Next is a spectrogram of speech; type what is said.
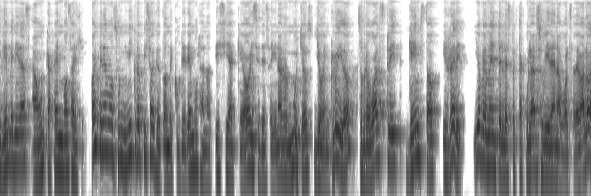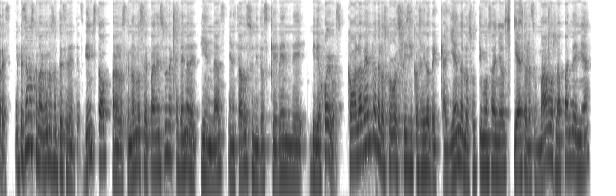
y bienvenidas a un café en Mos. Hoy tenemos un micro episodio donde cubriremos la noticia que hoy se desayunaron muchos, yo incluido, sobre Wall Street, GameStop y Reddit y obviamente la espectacular subida en la bolsa de valores. Empecemos con algunos antecedentes. GameStop, para los que no lo sepan, es una cadena de tiendas en Estados Unidos que vende videojuegos. Como la venta de los juegos físicos ha ido decayendo en los últimos años y a eso le sumamos la pandemia,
